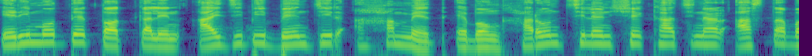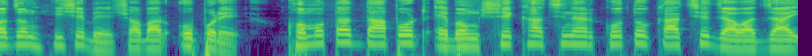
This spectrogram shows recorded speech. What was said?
এরই মধ্যে তৎকালীন আইজিপি বেনজির আহমেদ এবং হারুন ছিলেন শেখ হাসিনার আস্থাভাজন হিসেবে সবার উপরে। ক্ষমতার দাপট এবং শেখ হাসিনার কত কাছে যাওয়া যায়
